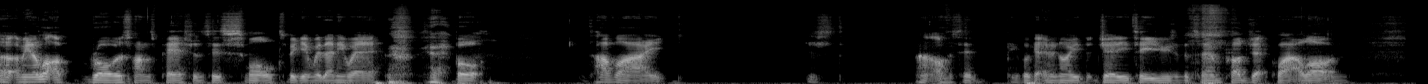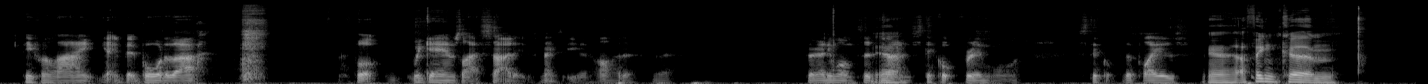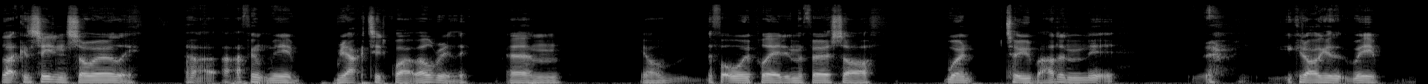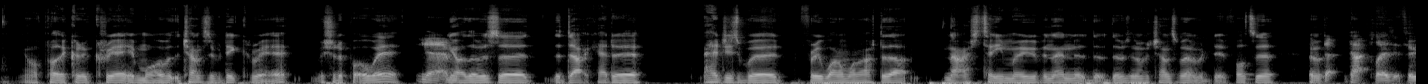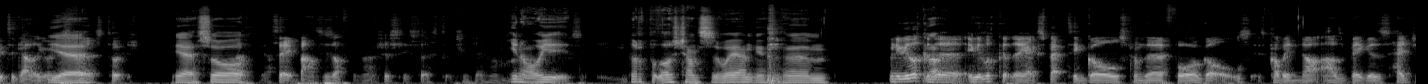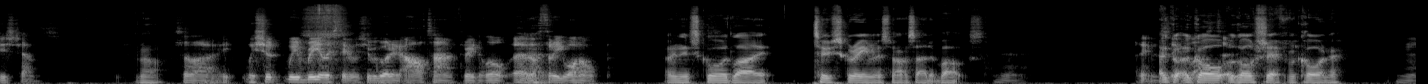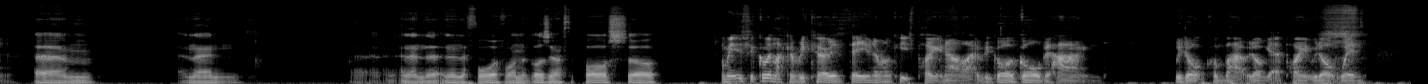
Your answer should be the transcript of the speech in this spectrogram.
Uh, I mean, a lot of Rovers fans' patience is small to begin with, anyway. Yeah. But to have like just uh, obviously people getting annoyed that JDT using the term project quite a lot, and people like getting a bit bored of that. But with games like Saturday, it just makes it even harder for for anyone to try and stick up for him or stick up for the players. Yeah, I think um, like conceding so early, I, I think we reacted quite well. Really, um, you know, the football we played in the first half weren't too bad, and it, you could argue that we, you know, probably could have created more, but the chances we did create, we should have put away. Yeah, You know, there was uh, the Dack header, Hedges were through one on one after that nice team move, and then th- there was another chance when we did to. Da- Dack plays it through to Gallagher Yeah. his first touch. Yeah, so I say it bounces off him. That's just his first touch in general. you know you you got to put those chances away, aren't you? Um, I mean, if you look at the if you look at the expected goals from the four goals, it's probably not as big as Hedges' chance. no, So like, we should we realistically should be going in half time three 0 up, uh, Yeah. three one up. I mean they've scored like two screamers from outside the box, I think a, go- a goal a goal straight from corner, Yeah. um, and then uh, and then the and then the fourth one that goes in off the post. So I mean, it's becoming like a recurring theme, and everyone keeps pointing out like if we go a goal behind, we don't come back, we don't get a point, we don't win.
